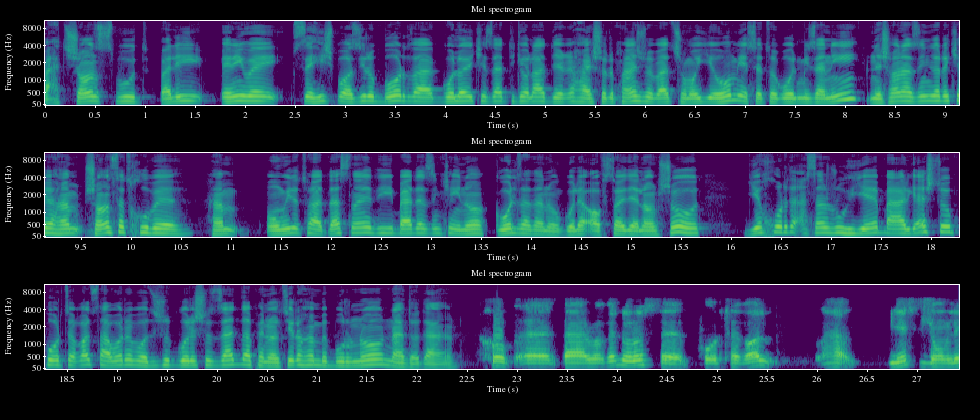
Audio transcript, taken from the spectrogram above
بدشانس بود. ولی anyway سه هیچ بازی رو برد و گلایی که زد دیگه حالا دقیقه 85 به بعد شما یهو یه سه تا گل می‌زنی نشان از این داره که هم شانست خوبه هم امید تو از دست ندی بعد از اینکه اینا گل زدن و گل آفساید اعلام شد یه خورده اصلا روحیه برگشت و پرتغال سوار بازیش رو گلش رو زد و پنالتی رو هم به برونو ندادن. خب در واقع درسته. پرتغال یک جمله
